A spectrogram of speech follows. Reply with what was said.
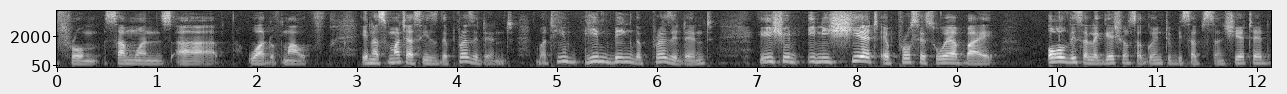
from someone's uh, word of mouth. In as much as he's the president, but him, him being the president, he should initiate a process whereby all these allegations are going to be substantiated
